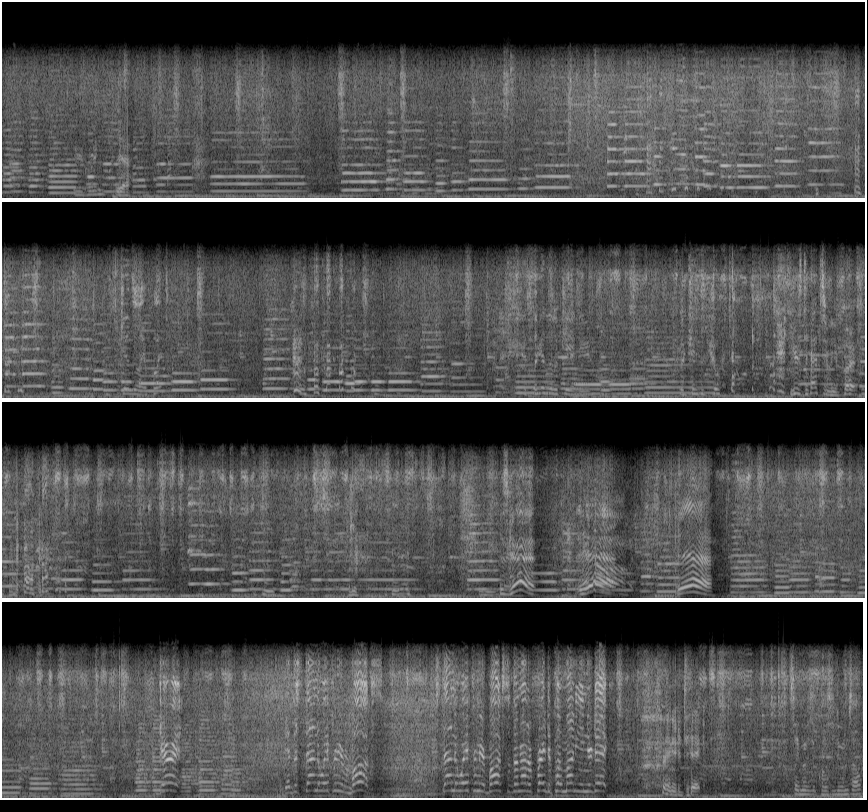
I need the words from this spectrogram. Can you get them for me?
You recording? Yeah. Kids like, what? Look at little kid, dude. Look at the- He was dancing before. He's good. Yeah. Yeah. Gerret! You have to stand away from your box! Stand away from your box so they're not afraid to put money in your dick! In your dick. So he moves it closer to himself.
